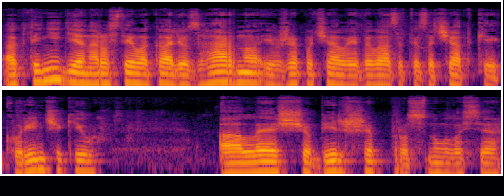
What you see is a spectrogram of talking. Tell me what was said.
Актинідія наростила калюс гарно і вже почали вилазити зачатки корінчиків, але що більше проснулося,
